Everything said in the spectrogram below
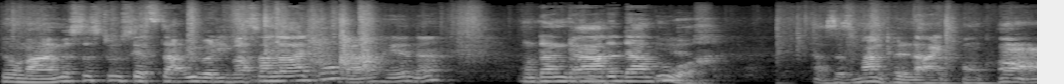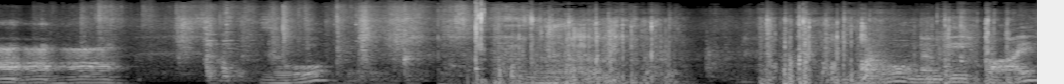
Normal müsstest du es jetzt da über die Wasserleitung Ja, hier, ne? und dann gerade da durch. Das ist Mantelleitung. So. So, und dann gehe ich bei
